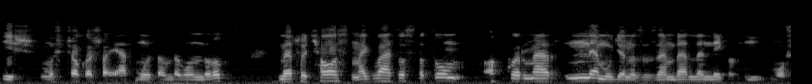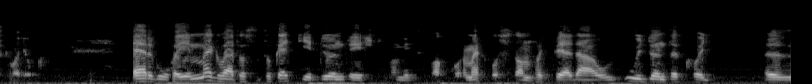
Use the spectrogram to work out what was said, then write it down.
és most csak a saját múltamra gondolok, mert hogyha azt megváltoztatom, akkor már nem ugyanaz az ember lennék, aki most vagyok. Ergo, ha én megváltoztatok egy-két döntést, amit akkor meghoztam, hogy például úgy döntök, hogy ö,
